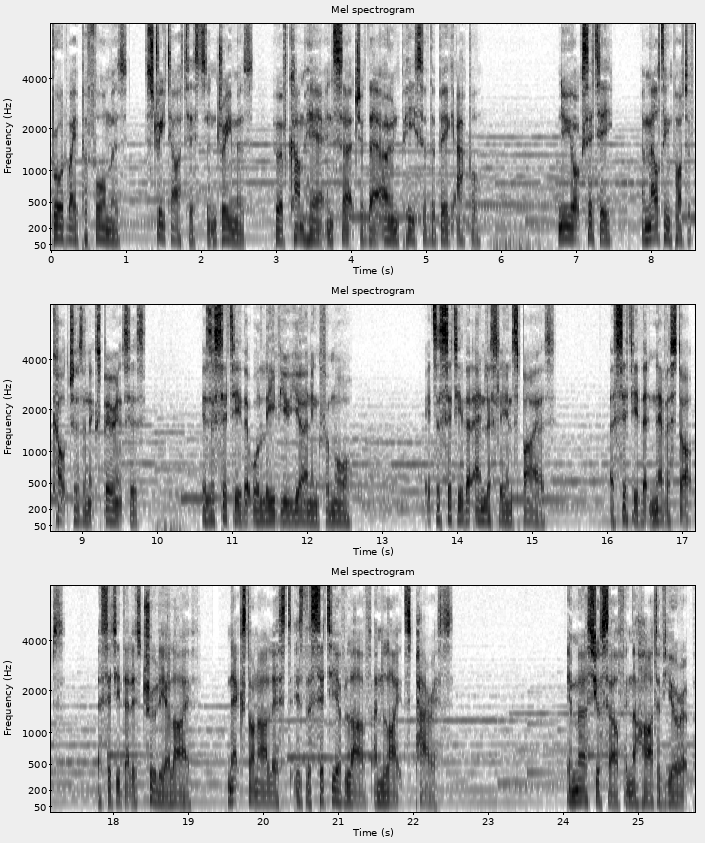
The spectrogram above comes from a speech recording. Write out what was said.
Broadway performers, street artists and dreamers who have come here in search of their own piece of the Big Apple. New York City, a melting pot of cultures and experiences, is a city that will leave you yearning for more. It's a city that endlessly inspires, a city that never stops, a city that is truly alive. Next on our list is the city of love and lights, Paris. Immerse yourself in the heart of Europe,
